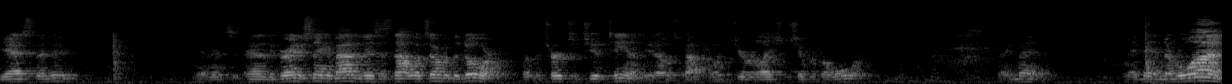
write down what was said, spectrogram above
Yes, they do. And it's and the greatest thing about it is it's not what's over the door of the church that you attend. You know, it's about what's your relationship with the Lord. Amen. Amen. Number one,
